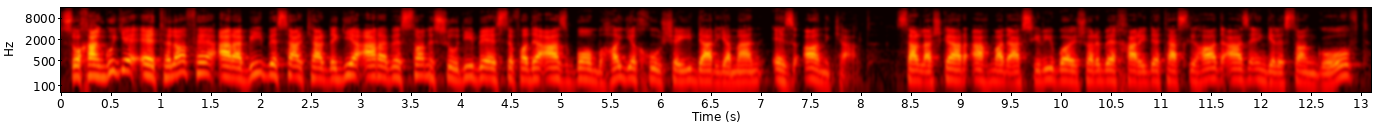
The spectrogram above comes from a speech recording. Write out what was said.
سخنگوی ائتلاف عربی به سرکردگی عربستان سعودی به استفاده از بمب‌های خوشه‌ای در یمن اذعان کرد. سرلشکر احمد اسیری با اشاره به خرید تسلیحات از انگلستان گفت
